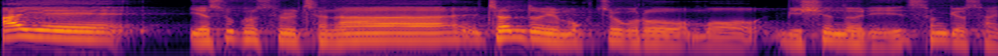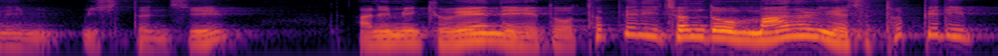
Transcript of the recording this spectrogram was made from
아예 예수 그리스도를 전할 전도의 목적으로 뭐 미셔너리 선교사님이시든지 아니면 교회 내에도 특별히 전도만을 위해서 특별히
